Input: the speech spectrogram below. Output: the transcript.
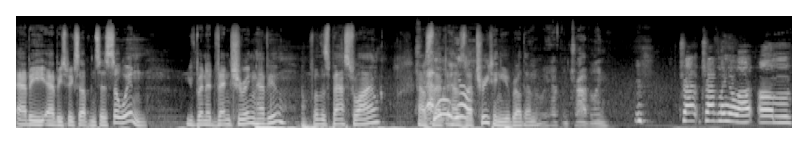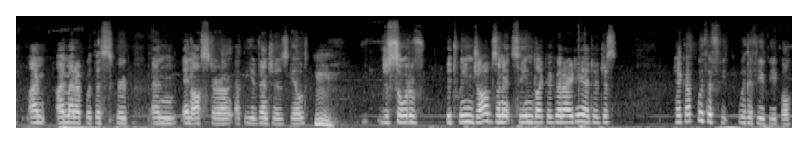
Abby, Abby speaks up and says, "So, Win, you've been adventuring, have you, for this past while? How's that? Oh, How's yeah. that treating you, brother? We have been traveling. Tra- traveling a lot. Um, I I met up with this group and in Oster at the Adventurers Guild. Hmm. Just sort of between jobs, and it seemed like a good idea to just pick up with a few, with a few people.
